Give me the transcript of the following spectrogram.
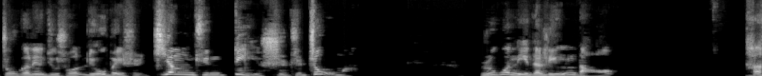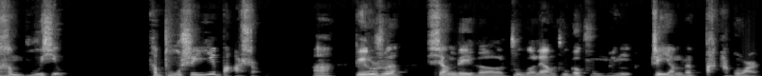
诸葛亮就说刘备是将军地势之胄嘛。如果你的领导他很不幸，他不是一把手啊，比如说像这个诸葛亮、诸葛孔明这样的大官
